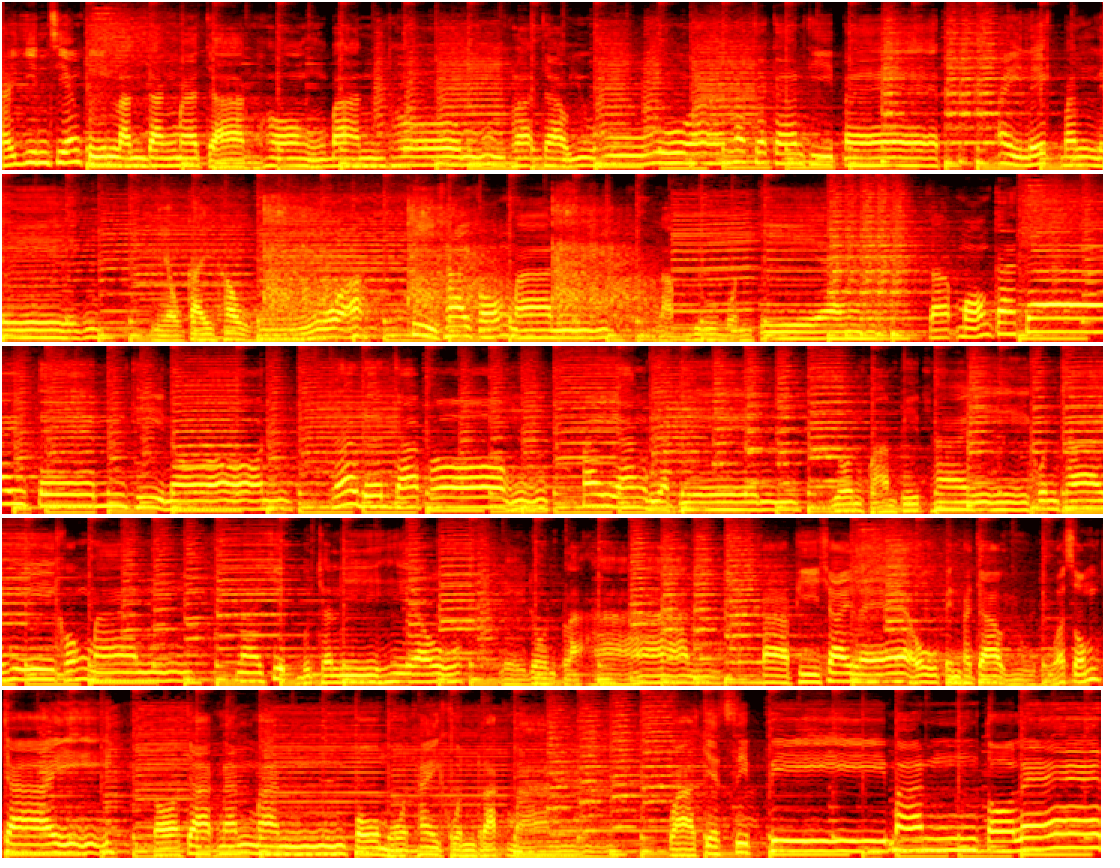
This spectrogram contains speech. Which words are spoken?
ได้ยินเสียงปืนลั่นดังมาจากห้องบ้านทม พระเจ้าอยู่หัวรัชกาลที่แปดไอ้เล็กบรรเลง เหนียวไก่เข้าหัว พี่ชายของมัน หลับอยู่บนเตียงกะมองกระจายเต็มที่นอน แล้วเดินกาพองไปยังเรียบเย็นโยนความผิดให้คนไทยของมัน นายคิดบุชลีเหี่ยว เลยโดนประหารข้าพี่ชายแล้วเป็นพระเจ้าอยู่หัวสมใจ ต่อจากนั้นมันโปรโมทให้คนรักมันกว่า70ปี มันต่อแล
